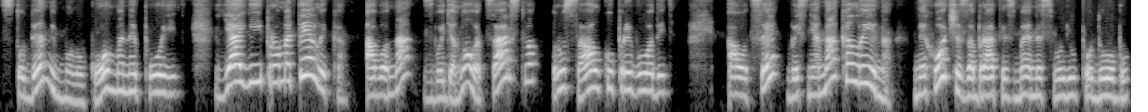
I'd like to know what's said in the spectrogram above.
студенним молоком мене поїть. Я їй про метелика, а вона з водяного царства русалку приводить. А оце весняна калина не хоче забрати з мене свою подобу.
